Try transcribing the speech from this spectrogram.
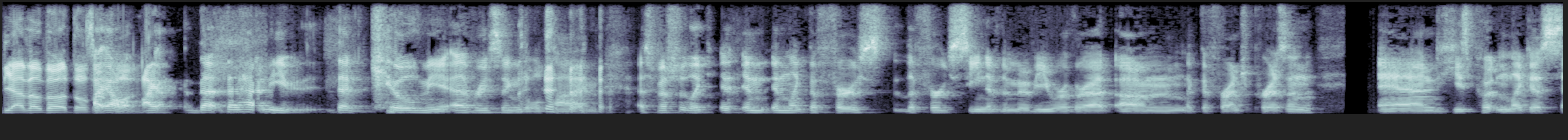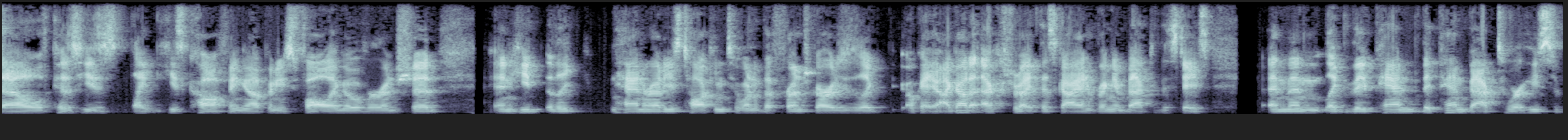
Yeah, th- th- those are I, fun. I that that had me that killed me every single time, especially like in in like the first the first scene of the movie where they're at um like the French prison and he's put in like a cell because he's like he's coughing up and he's falling over and shit and he like Hanratty's talking to one of the French guards. He's like, okay, I gotta extradite this guy and bring him back to the states. And then like they pan they pan back to where he's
